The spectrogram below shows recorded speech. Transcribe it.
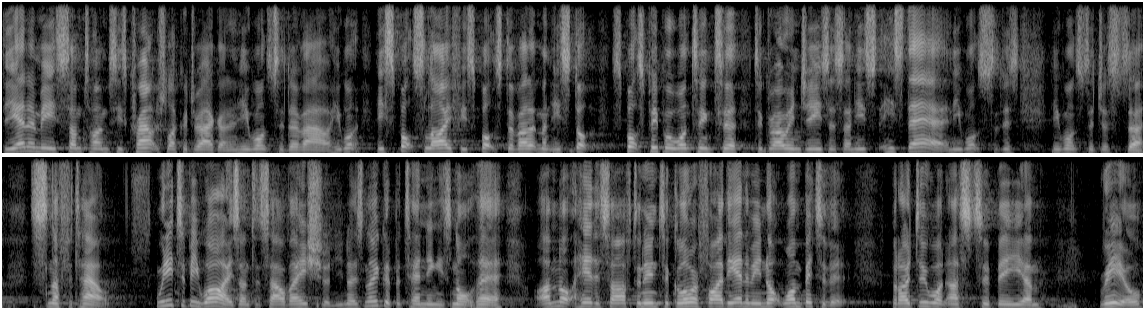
the enemy sometimes he's crouched like a dragon and he wants to devour. He, want, he spots life, he spots development, he stop, spots people wanting to, to grow in Jesus, and he's, he's there and he wants to just, he wants to just uh, snuff it out. We need to be wise unto salvation. You know, it's no good pretending he's not there. I'm not here this afternoon to glorify the enemy, not one bit of it. But I do want us to be um, real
